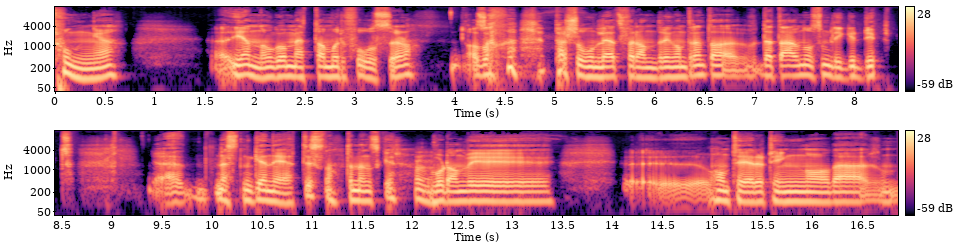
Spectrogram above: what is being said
tunge Gjennomgå metamorfoser, da. Altså personlighetsforandring omtrent. Da. Dette er jo noe som ligger dypt, nesten genetisk, da, til mennesker. Mm. Hvordan vi eh, håndterer ting, og det er sånn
